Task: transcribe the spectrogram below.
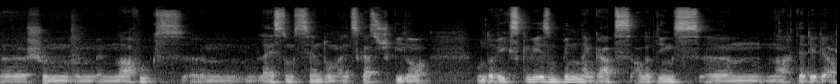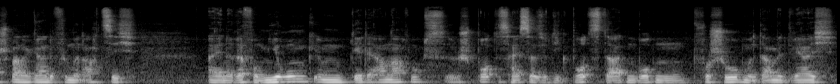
äh, schon im, im Nachwuchsleistungszentrum als Gastspieler unterwegs gewesen bin. Dann gab es allerdings ähm, nach der DDR-Spartakiade 85 eine Reformierung im DDR-Nachwuchssport. Das heißt also, die Geburtsdaten wurden verschoben und damit wäre ich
